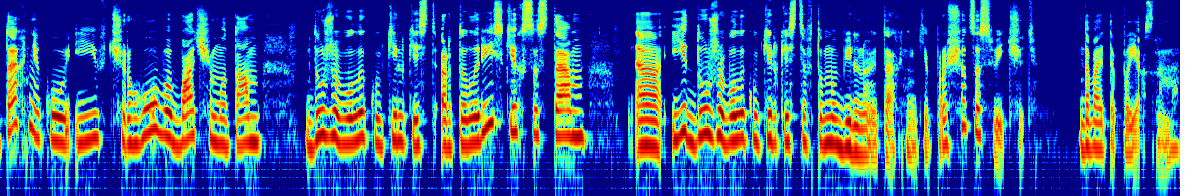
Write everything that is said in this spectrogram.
техніку, і в чергове бачимо там дуже велику кількість артилерійських систем і дуже велику кількість автомобільної техніки. Про що це свідчить? Давайте пояснимо.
